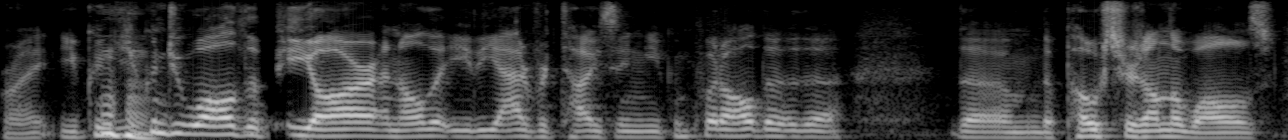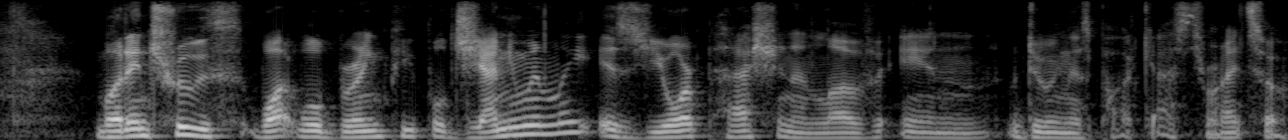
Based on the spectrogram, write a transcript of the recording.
right? You can you Mhm. can do all the PR and all the the advertising. You can put all the the the, um, the posters on the walls. But in truth, what will bring people genuinely is your passion and love in doing this podcast, right? So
